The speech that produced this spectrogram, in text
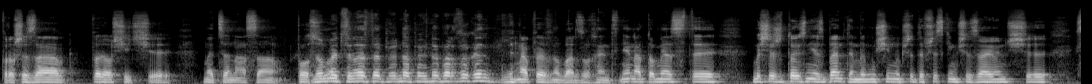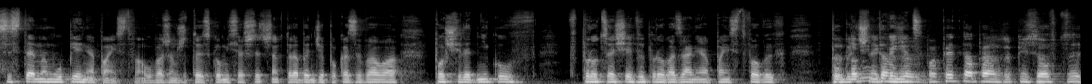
proszę zaprosić e, mecenasa, posła. No mecenas na pewno, na pewno bardzo chętnie. Na pewno bardzo chętnie. Natomiast e, myślę, że to jest niezbędne. My musimy przede wszystkim się zająć e, systemem łupienia państwa. Uważam, że to jest komisja śledcza, która będzie pokazywała pośredników w procesie wyprowadzania państwowych publicznych Pamiętam, pieniędzy. że, pamięta pan, że pisowcy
